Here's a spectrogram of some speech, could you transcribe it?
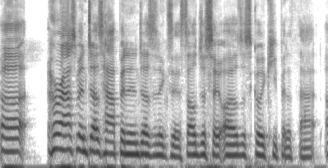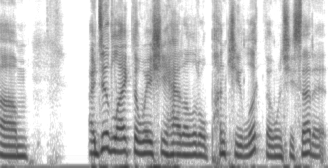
Uh, harassment does happen and doesn't exist. I'll just say I'll just go and keep it at that. Um, I did like the way she had a little punchy look though when she said it.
